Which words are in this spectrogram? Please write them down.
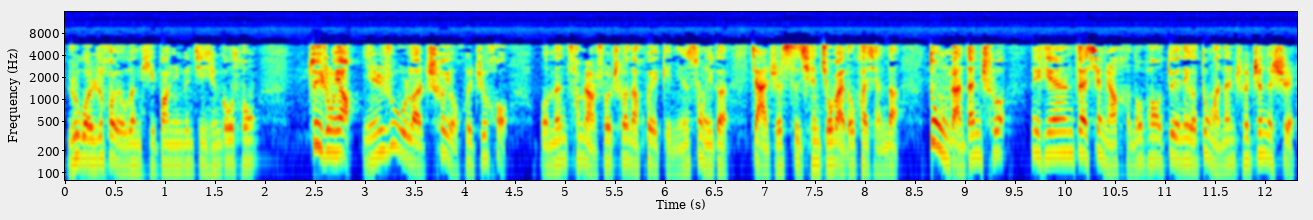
如果日后有问题，帮您跟进行沟通。最重要，您入了车友会之后，我们参谋长说车呢会给您送一个价值四千九百多块钱的动感单车。那天在现场，很多朋友对那个动感单车真的是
